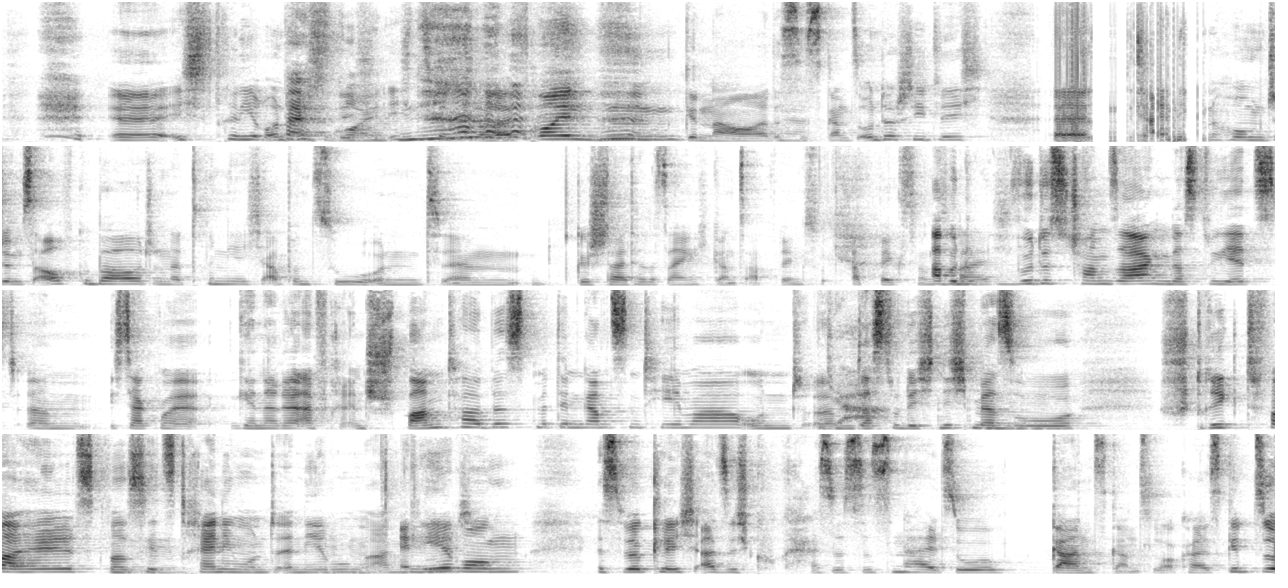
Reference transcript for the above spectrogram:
äh, ich trainiere unterschiedlich. Bei Freunden. Ich trainiere bei Freunden, genau, das ja. ist ganz unterschiedlich. Äh, ich habe einige Home Gyms aufgebaut und da trainiere ich ab und zu und ähm, gestalte das eigentlich ganz abwechslungsreich. Aber du würdest schon sagen, dass du jetzt, ähm, ich sag mal, generell einfach entspannter bist mit dem ganzen Thema und ähm, ja. dass du dich nicht mehr so mhm strikt verhältst, was jetzt mhm. Training und Ernährung mhm. angeht? Ernährung ist wirklich, also ich gucke, also es ist halt so ganz, ganz locker. Es gibt so,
